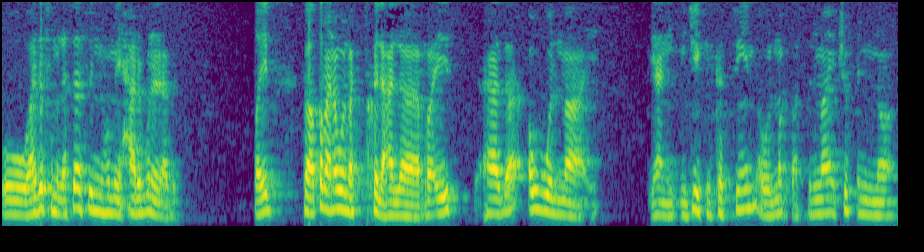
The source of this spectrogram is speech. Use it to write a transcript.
وهدفهم الأساسي إنهم يحاربون الأبس طيب فطبعا أول ما تدخل على الرئيس هذا أول ما يعني يجيك الكاتسين أو المقطع السينمائي تشوف إنه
